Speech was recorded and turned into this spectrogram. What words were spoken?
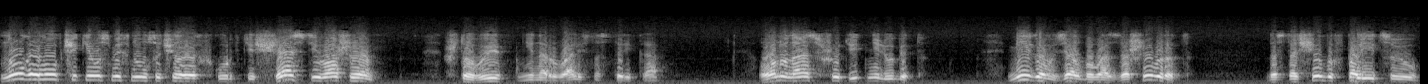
«Ну, голубчики», — усмехнулся человек в куртке, — «счастье ваше, что вы не нарвались на старика. Он у нас шутить не любит. Мигом взял бы вас за шиворот, достащил бы в полицию,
